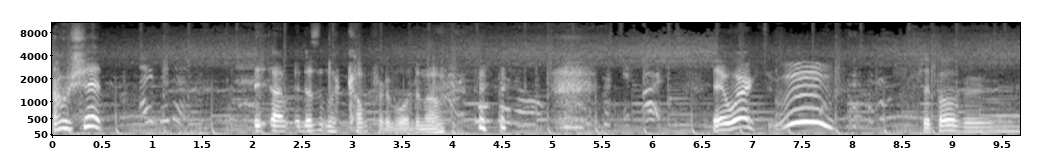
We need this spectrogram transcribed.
Oh shit! I did it. It, um, it doesn't look comfortable at the moment. It worked. it worked! Woo! Flip over.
